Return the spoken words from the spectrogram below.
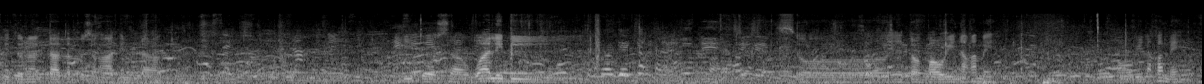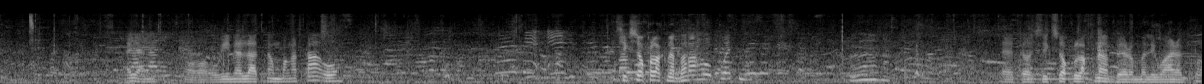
dito na nagtatapos ang ating vlog. Dito sa Walibi. So, ito, pauwi na kami. Pauwi na kami. Ayan, oh, uwi na lahat ng mga tao. 6 o'clock na ba? Baho puwet mo. Ah. Eto, 6 o'clock na pero maliwanag pa.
